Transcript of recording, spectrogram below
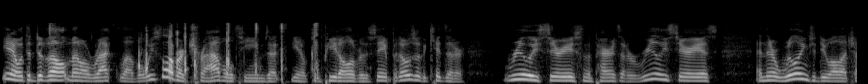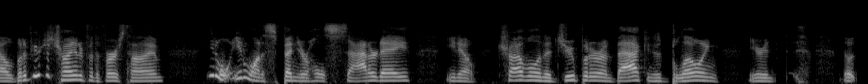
You know, at the developmental rec level, we still have our travel teams that you know compete all over the state, but those are the kids that are really serious and the parents that are really serious and they're willing to do all that travel. But if you're just trying it for the first time, you don't you don't want to spend your whole Saturday, you know, traveling to Jupiter and back and just blowing your the,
